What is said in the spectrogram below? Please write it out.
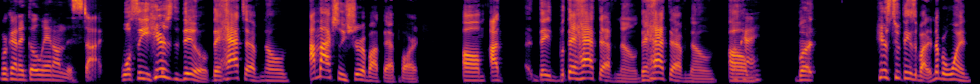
we're gonna go in on this stock? Well, see, here's the deal. They had to have known. I'm actually sure about that part. Um, I they but they had to have known. They had to have known. Um, Okay. But here's two things about it. Number one,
